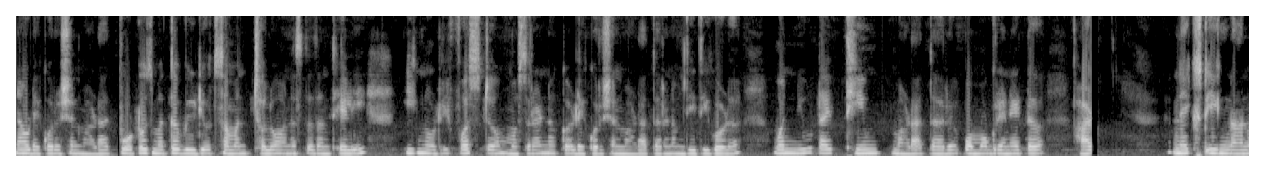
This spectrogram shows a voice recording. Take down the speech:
ನಾವು ಡೆಕೋರೇಷನ್ ಮಾಡ ಫೋಟೋಸ್ ಮತ್ತು ವಿಡಿಯೋಸ್ ಸಂಬಂಧ ಚಲೋ ಅನಿಸ್ತದ ಅಂತ ಹೇಳಿ ಈಗ ನೋಡ್ರಿ ಫಸ್ಟ್ ಮೊಸರಣ್ಣಕ್ಕೆ ಡೆಕೋರೇಷನ್ ಮಾಡತ್ತಾರ ನಮ್ಮ ದೀದಿಗಳು. ಒಂದು ನ್ಯೂ ಟೈಪ್ ಥೀಮ್ ಮಾಡತ್ತಾರ ಪೊಮೊಗ್ರೆನೇಟ್ ಹಾಳು ನೆಕ್ಸ್ಟ್ ಈಗ ನಾನು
